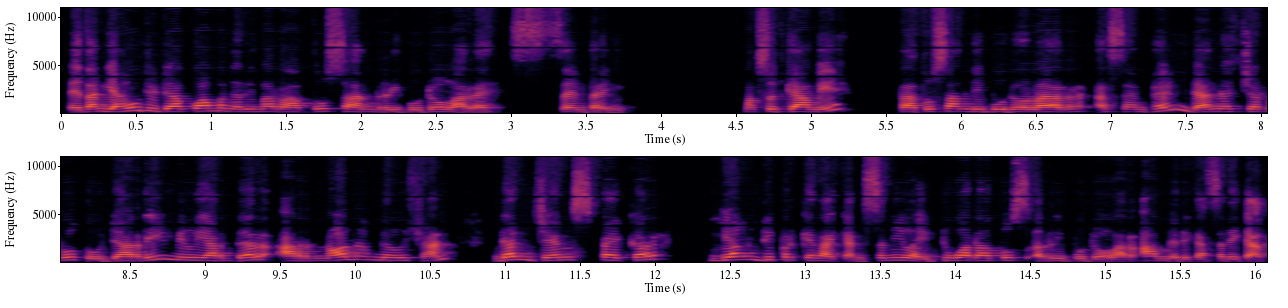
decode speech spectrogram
Netanyahu didakwa menerima ratusan ribu dolar sempen. Maksud kami, ratusan ribu dolar sempen dan cerutu dari miliarder Arnon Milchan dan James Packer yang diperkirakan senilai 200 ribu dolar Amerika Serikat.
